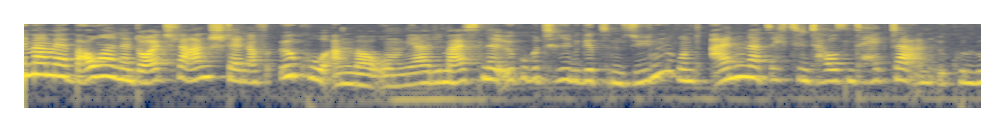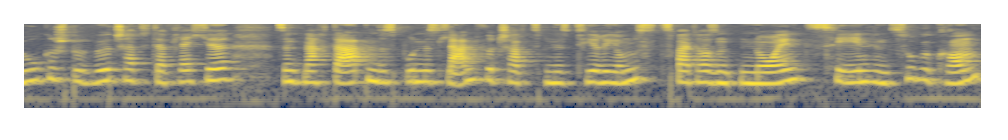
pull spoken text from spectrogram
Immer mehr Bauern in Deutschland stellen auf Ökoanbau um. Ja, die meisten der Ökobetriebe gibt es im Süden. Rund 116.000 Hektar an ökologisch bewirtschafteter Fläche sind nach Daten des Bundeslandwirtschaftsministeriums 2019 hinzugekommen.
